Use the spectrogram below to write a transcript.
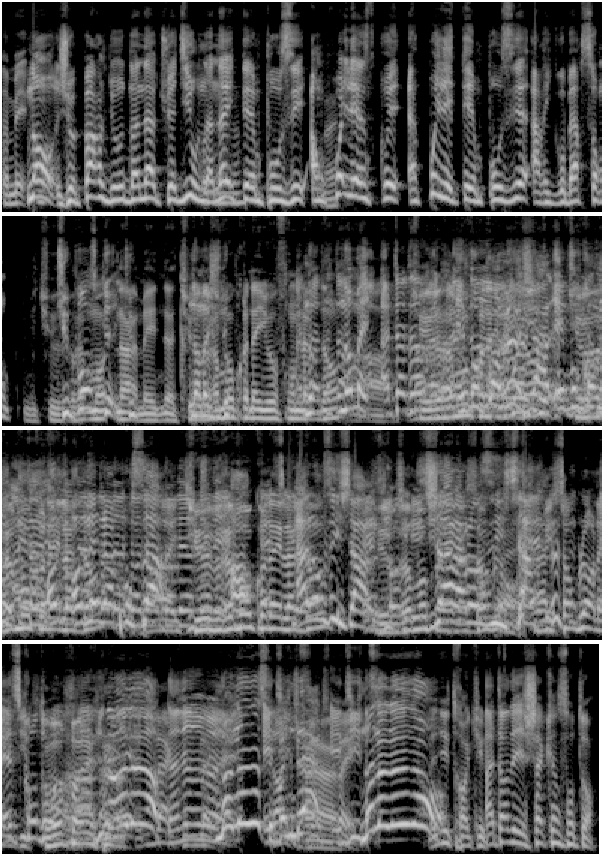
Non, mais- Non, je parle de Onana. Tu as dit Onana était imposé. En Ouais. quoi il est, à quoi il était imposé à Rigobertson Mais tu veux Tu penses vraiment, que- non, tu- mais, tu Non, veux mais je vraiment ne- qu'on aille au fond de Non, là-dedans? non, mais Attends, attends, attends, évoquons-le, Charles, évoquons-le. aille On- est là pour ça. Tu veux vraiment qu'on aille là-dedans? Allons-y, Charles. Charles, allons-y, Charles. Mais Est-ce Edith. qu'on doit. Non, non, non. Non, non, Non, non, non, c'est pas une blague. Non, non, non, non. Attendez, chacun son tour.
